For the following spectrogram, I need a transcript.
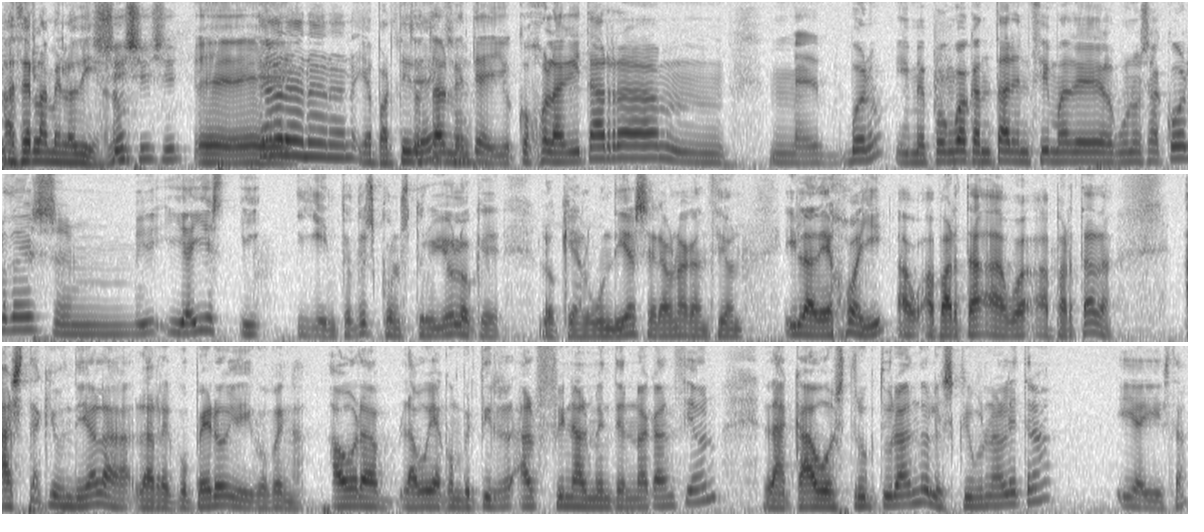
hacer la melodía, ¿no? Sí, sí, sí. Eh, y a partir totalmente. de Yo cojo la guitarra, mm, bueno, y me pongo a cantar encima de algunos acordes mm, y, ahí es, y, y, entonces construyo lo que, lo que algún día será una canción y la dejo allí, aparta, apartada hasta que un día la, recupero y digo, venga, ahora la voy a convertir al, finalmente en una canción, la acabo estructurando, le escribo una letra y ahí está.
